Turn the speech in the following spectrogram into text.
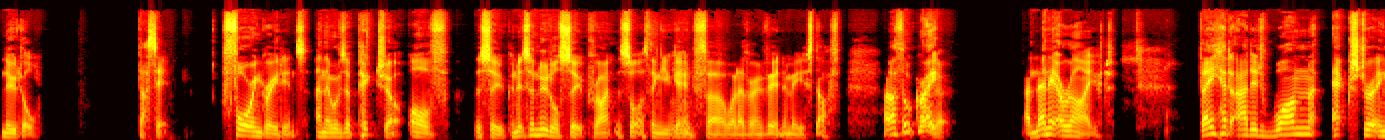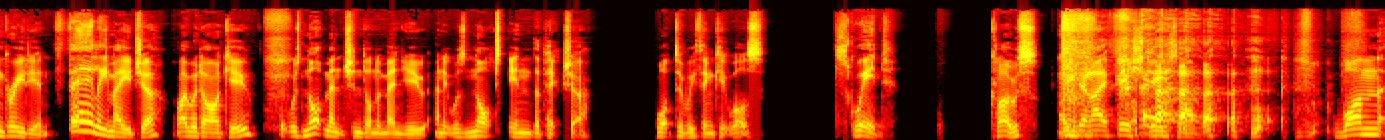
noodle. That's it. Four ingredients. And there was a picture of the soup. And it's a noodle soup, right? The sort of thing you get in mm-hmm. pho, or whatever, in Vietnamese stuff. And I thought, great. Yeah. And then it arrived. They had added one extra ingredient, fairly major, I would argue, that was not mentioned on the menu and it was not in the picture. What do we think it was? Squid. Close. Oh, you don't like fish, do you, Sam? One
